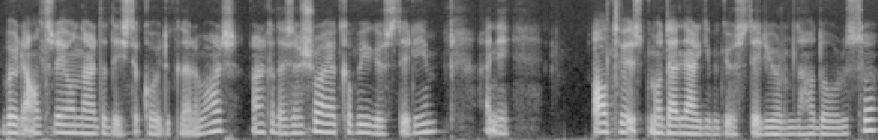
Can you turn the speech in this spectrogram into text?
Böyle alt reyonlarda da işte koydukları var. Arkadaşlar şu ayakkabıyı göstereyim. Hani alt ve üst modeller gibi gösteriyorum daha doğrusu.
